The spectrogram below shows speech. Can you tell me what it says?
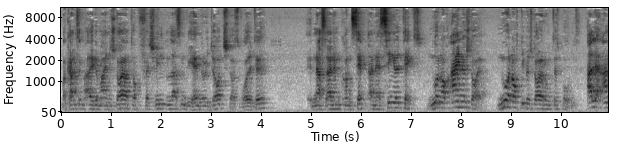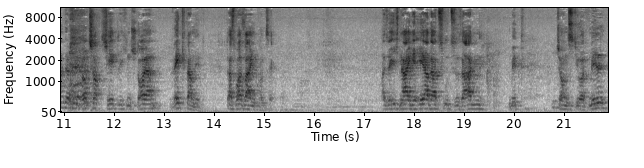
Man kann es im allgemeinen Steuertopf verschwinden lassen, wie Henry George das wollte, nach seinem Konzept einer Single Tax. Nur noch eine Steuer nur noch die Besteuerung des Bodens. Alle anderen wirtschaftsschädlichen Steuern weg damit. Das war sein Konzept. Also ich neige eher dazu zu sagen, mit John Stuart Mill,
